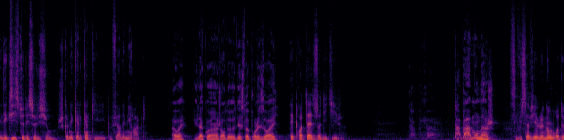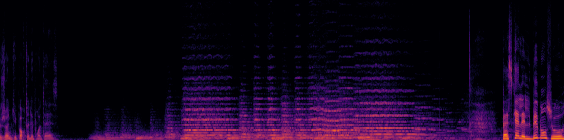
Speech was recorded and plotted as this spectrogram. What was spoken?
Il existe des solutions. Je connais quelqu'un qui peut faire des miracles. Ah ouais? Il a quoi, un genre de desktop pour les oreilles? Des prothèses auditives. Putain, pas à mon âge. Si vous saviez le nombre de jeunes qui portent des prothèses. Pascal Elbé, bonjour.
